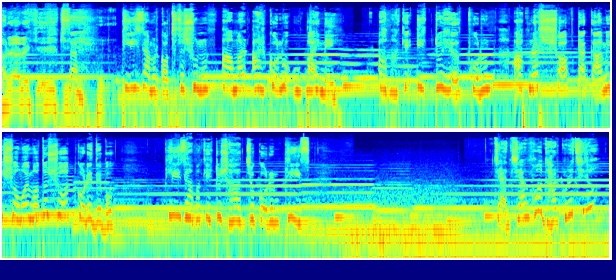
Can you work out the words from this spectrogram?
আরে আরে কে কি? স্যার প্লিজ আমার কথাটা শুনুন। আমার আর কোনো উপায় নেই। আমাকে একটু হেল্প করুন। আপনার সব টাকা আমি সময় মতো শোধ করে দেব। প্লিজ আমাকে একটু সাহায্য করুন প্লিজ। চ্যানচিয়াং হো ধার করেছিল?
